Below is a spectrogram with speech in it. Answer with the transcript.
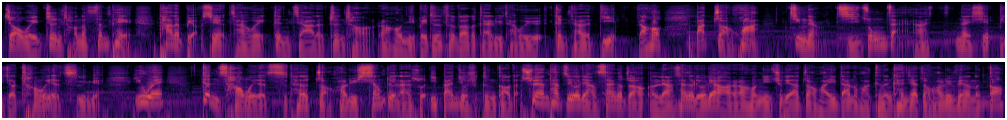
较为正常的分配，它的表现才会更加的正常，然后你被侦测到的概率才会越更加的低。然后把转化尽量集中在啊那些比较长尾的词里面，因为。更长尾的词，它的转化率相对来说一般就是更高的。虽然它只有两三个转呃两三个流量，然后你去给它转化一单的话，可能看起来转化率非常的高。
